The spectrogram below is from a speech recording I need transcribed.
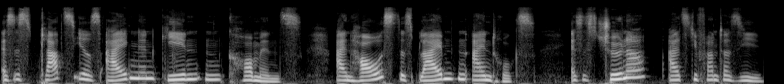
Es ist Platz Ihres eigenen gehenden Kommens. Ein Haus des bleibenden Eindrucks. Es ist schöner als die Fantasie.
